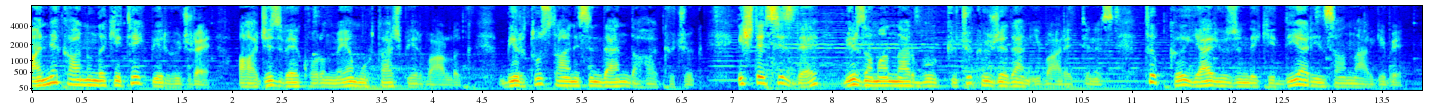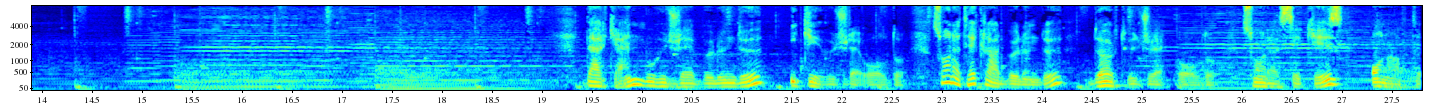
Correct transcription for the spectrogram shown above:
Anne karnındaki tek bir hücre, aciz ve korunmaya muhtaç bir varlık, bir tuz tanesinden daha küçük. İşte siz de bir zamanlar bu küçük hücreden ibarettiniz. Tıpkı yeryüzündeki diğer insanlar gibi. Derken bu hücre bölündü, iki hücre oldu. Sonra tekrar bölündü, dört hücre oldu. Sonra sekiz, on altı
